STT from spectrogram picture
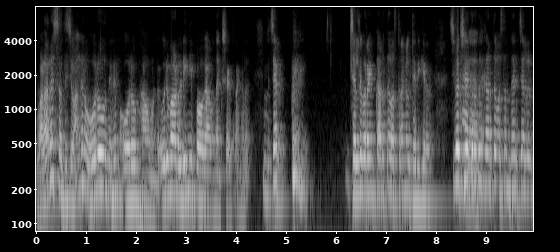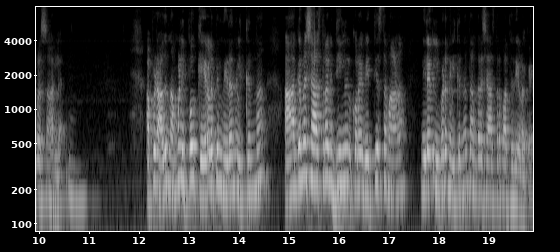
വളരെ ശ്രദ്ധിച്ചു. അങ്ങനെ ഓരോന്നിനും ഓരോ ഭാവമുണ്ട്. ഒരുപാട് ഒരുങ്ങി പോകാവുന്ന ക്ഷേത്രങ്ങൾ. ചിലർ പറയും കറുത്ത വസ്ത്രങ്ങൾ ധരിക്കരുത്. ശിവക്ഷേത്രത്തിൽ. കറുത്ത വസ്ത്രം ധരിച്ചാൽ ഒരു പ്രശ്നമല്ല. അപ്പോഴത് നമ്മളിപ്പോൾ കേരളത്തിൽ നിലനിൽക്കുന്ന ആഗമശാസ്ത്ര വിധിയിൽ നിന്ന് കുറെ വ്യത്യസ്തമാണ് നിലവിൽ ഇവിടെ നിൽക്കുന്ന തന്ത്രശാസ്ത്ര പദ്ധതികളൊക്കെ.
